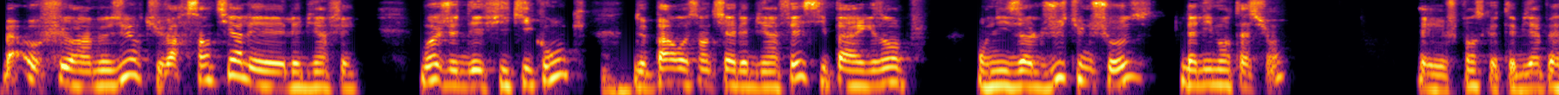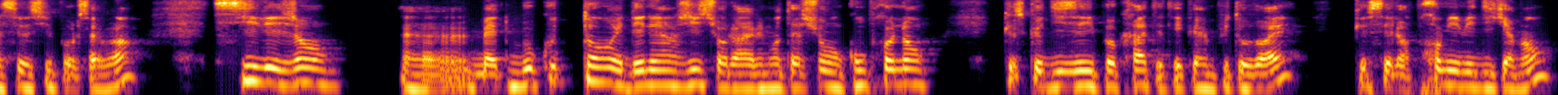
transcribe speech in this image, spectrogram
bah, au fur et à mesure, tu vas ressentir les, les bienfaits. Moi, je défie quiconque de pas ressentir les bienfaits si par exemple on isole juste une chose, l'alimentation, et je pense que tu es bien placé aussi pour le savoir. Si les gens euh, mettent beaucoup de temps et d'énergie sur leur alimentation en comprenant que ce que disait Hippocrate était quand même plutôt vrai, que c'est leur premier médicament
